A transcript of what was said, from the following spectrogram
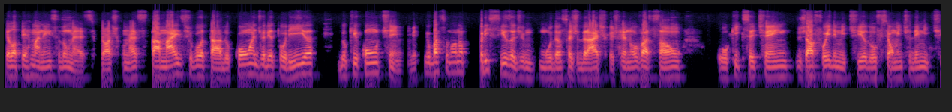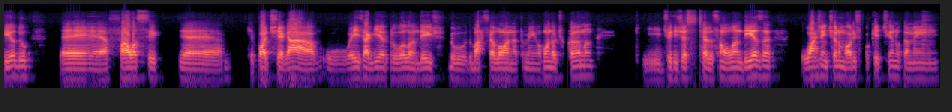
pela permanência do Messi. Eu acho que o Messi está mais esgotado com a diretoria do que com o time. E o Barcelona precisa de mudanças drásticas, renovação, o Setien já foi demitido, oficialmente demitido. É, Fala-se é, que pode chegar o ex-zagueiro holandês do, do, Barcelona, também o Ronald Koeman, que dirige a seleção holandesa. O argentino Maurício Pochettino também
